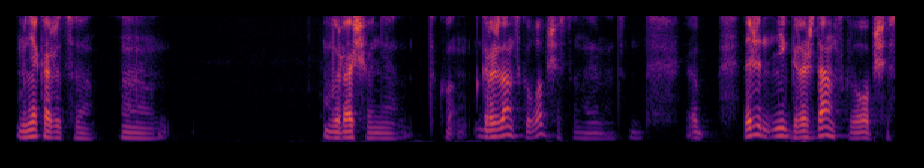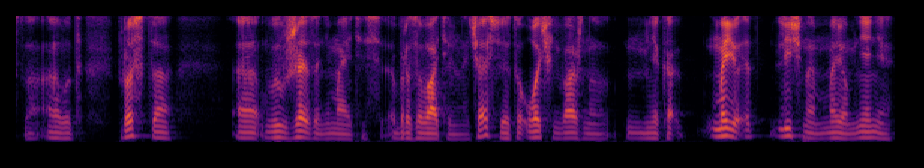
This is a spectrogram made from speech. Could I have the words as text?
Мне кажется, э, выращивание такого гражданского общества, наверное, даже не гражданского общества, а вот просто э, вы уже занимаетесь образовательной частью, это очень важно, мне как мое, это лично мое мнение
